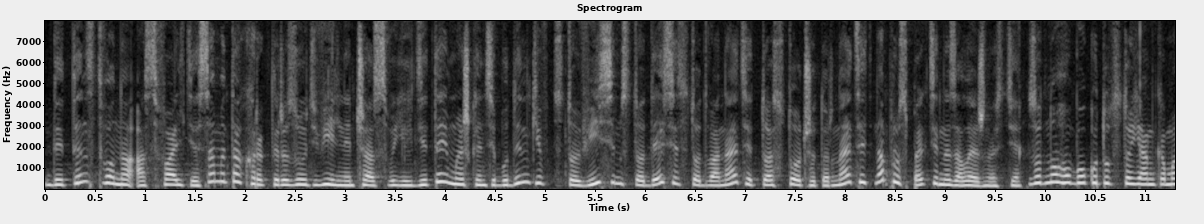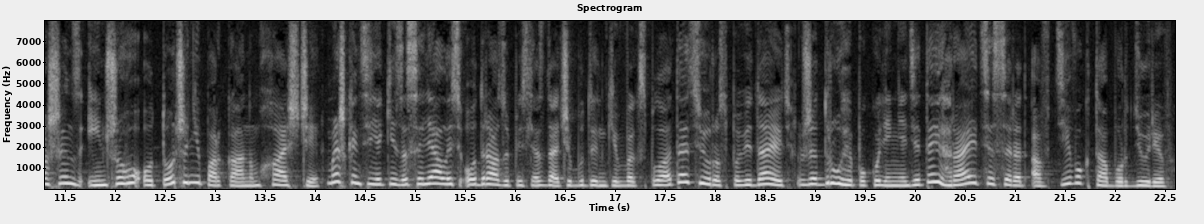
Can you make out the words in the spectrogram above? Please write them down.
Дитинство на асфальті саме так характеризують вільний час своїх дітей мешканці будинків 108, 110, 112 та 114 на проспекті Незалежності. З одного боку тут стоянка машин, з іншого оточені парканом хащі. Мешканці, які заселялись одразу після здачі будинків в експлуатацію, розповідають, вже друге покоління дітей грається серед автівок та бордюрів.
